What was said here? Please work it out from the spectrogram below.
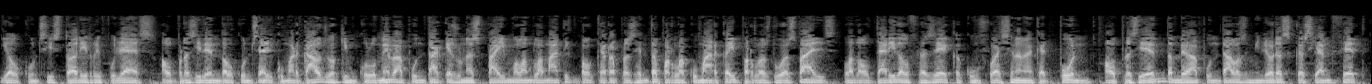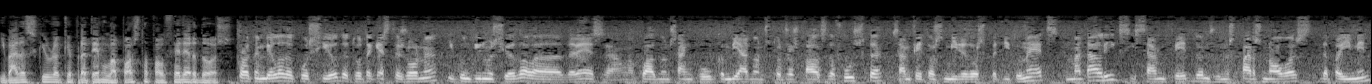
i el Consistori Ripollès. El president del Consell Comarcal, Joaquim Colomer, va apuntar que és un espai molt emblemàtic pel que representa per la comarca i per les dues Valls, la del Ter i del Freser, que conflueixen en aquest punt. El president també va apuntar les millores que s'hi han fet i va descriure què pretén l'aposta pel FEDER 2. però també l'adequació de tota aquesta zona i continuació de la devesa, en la qual doncs, s'han pogut canviar doncs, tots els pals de fusta, s'han fet els miradors petitonets, metàl·lics, i s'han fet doncs, unes parts noves de paviment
